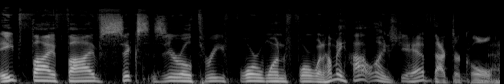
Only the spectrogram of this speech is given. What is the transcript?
855 603 4141. How many hotlines do you have, Dr. Cole? Uh,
